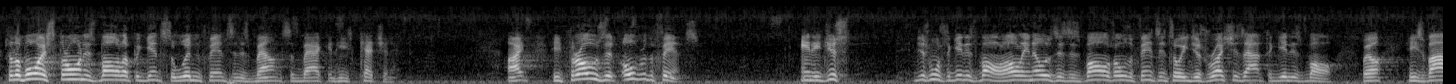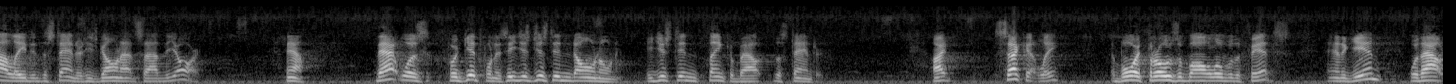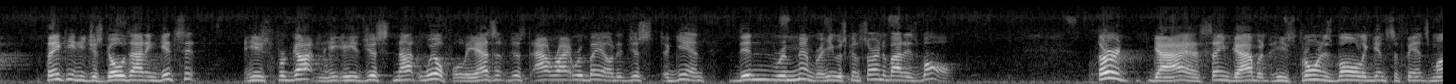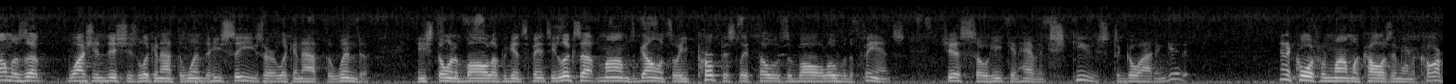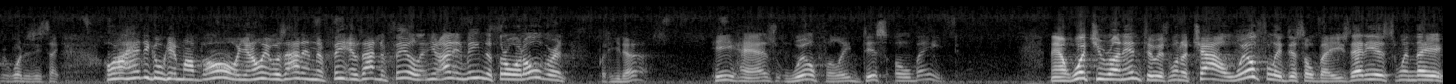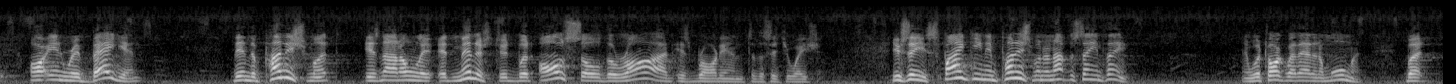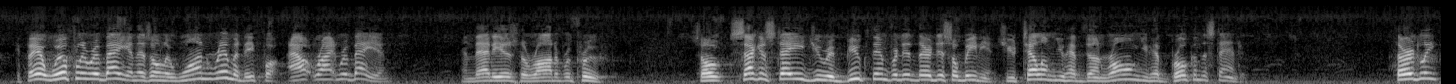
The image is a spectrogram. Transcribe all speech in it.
So the boy's throwing his ball up against the wooden fence and is bouncing back and he's catching it. Right? He throws it over the fence. And he just just wants to get his ball. All he knows is his ball's over the fence, and so he just rushes out to get his ball. Well, he's violated the standard. He's gone outside the yard. Now, that was forgetfulness. He just, just didn't dawn on him. He just didn't think about the standard. All right. Secondly, the boy throws the ball over the fence, and again, without thinking, he just goes out and gets it, He's forgotten. He, he's just not willful. He hasn't just outright rebelled. It just, again, didn't remember. He was concerned about his ball. Third guy, uh, same guy, but he's throwing his ball against the fence. Mama's up washing dishes looking out the window. He sees her looking out the window. He's throwing the ball up against the fence. He looks up, mom's gone, so he purposely throws the ball over the fence just so he can have an excuse to go out and get it. And of course, when mama calls him on the carpet, what does he say? Well, I had to go get my ball. You know, it was out in the it was out in the field, and you know, I didn't mean to throw it over. And but he does. He has willfully disobeyed. Now, what you run into is when a child willfully disobeys. That is, when they are in rebellion. then the punishment is not only administered, but also the rod is brought into the situation. You see, spanking and punishment are not the same thing. And we'll talk about that in a moment. But if they are willfully rebellion, there's only one remedy for outright rebellion, and that is the rod of reproof. So, second stage, you rebuke them for their disobedience. You tell them you have done wrong, you have broken the standard. Thirdly,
